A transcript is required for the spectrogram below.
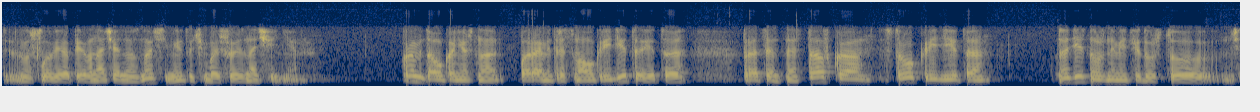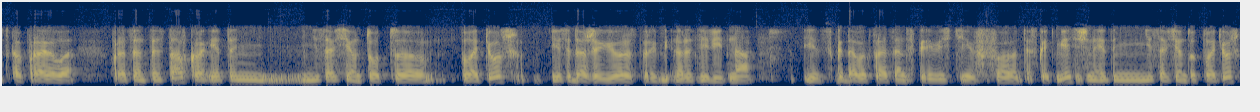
условия о первоначальном взносе имеют очень большое значение. Кроме того, конечно, параметры самого кредита – это процентная ставка, срок кредита. Но здесь нужно иметь в виду, что, значит, как правило, процентная ставка – это не совсем тот э, платеж, если даже ее разделить на из годовых процентов перевести в, э, так сказать, месячные, это не совсем тот платеж,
